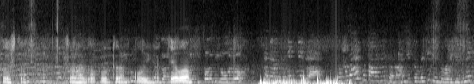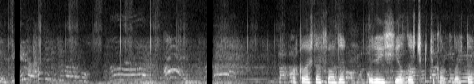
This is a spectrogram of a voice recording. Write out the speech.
Arkadaşlar sonra da buradan oyuna devam. Arkadaşlar sonra da böyle iş yazılar çıkacak arkadaşlar.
